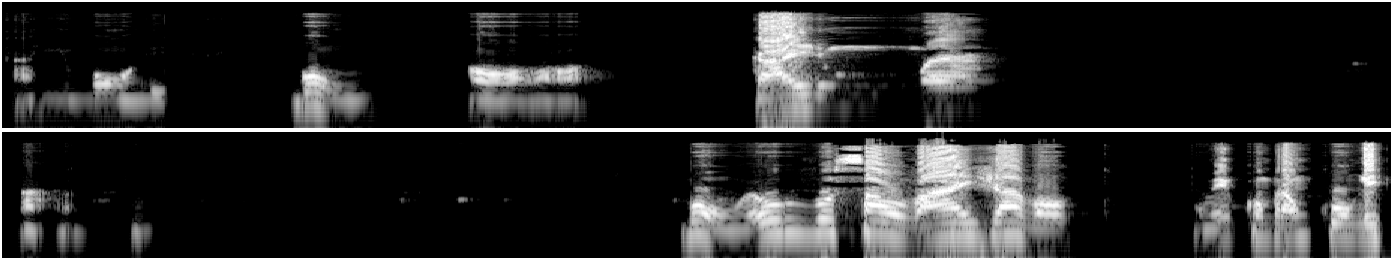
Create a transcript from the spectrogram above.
Carrinho bom ali. Bom, ó, cai uma. Ah, bom, eu vou salvar e já volto. Também comprar um colete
